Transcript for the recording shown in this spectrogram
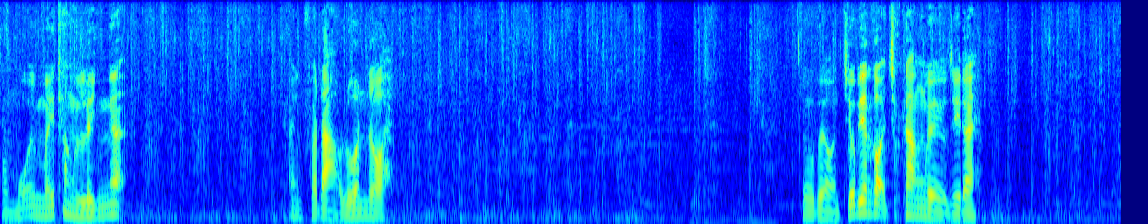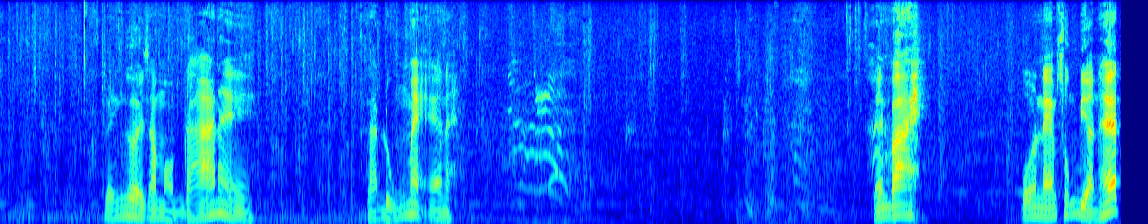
Có mỗi mấy thằng lính á. Anh phá đảo luôn rồi. Từ bây giờ còn chưa biết gọi trực thăng về kiểu gì đây. Lấy người ra mỏm đá này. Là đúng mẹ này. Lên vai. Bố ném xuống biển hết.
